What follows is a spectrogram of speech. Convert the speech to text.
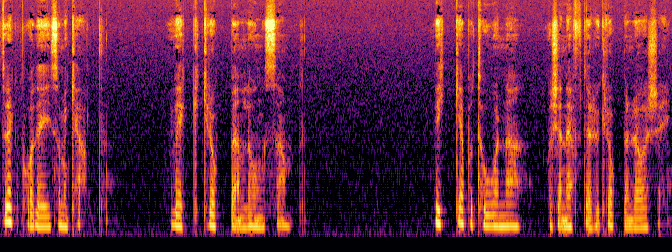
Sträck på dig som en katt. Väck kroppen långsamt. Vicka på tårna och känn efter hur kroppen rör sig.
